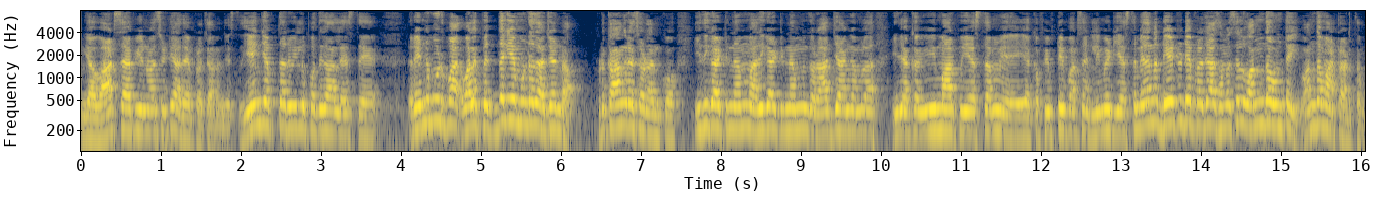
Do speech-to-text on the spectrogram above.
ఇంకా వాట్సాప్ యూనివర్సిటీ అదే ప్రచారం చేస్తుంది. ఏం చెప్తారు వీళ్ళు పొద్దుగాల లేస్తే? రెండు మూడు వాళ్ళకి పెద్దగా ఏమి ఉండదు అజెండా. ఇప్పుడు కాంగ్రెస్ వాడు అనుకో ఇది కట్టినాం అది కట్టినాం ఇంకో రాజ్యాంగంలో ఇది యొక్క ఈ మార్పు చేస్తాం యొక్క ఫిఫ్టీ పర్సెంట్ లిమిట్ చేస్తాం. ఏదైనా డే టు డే ప్రజా సమస్యలు వంద ఉంటాయి వంద మాట్లాడతాం.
